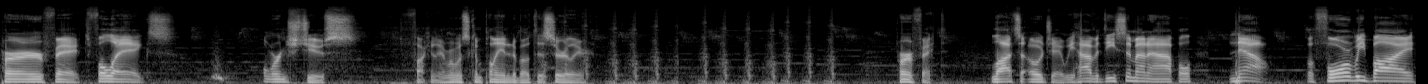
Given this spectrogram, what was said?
Perfect. Full eggs. Orange juice. Fucking everyone was complaining about this earlier. Perfect. Lots of OJ. We have a decent amount of apple. Now, before we buy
